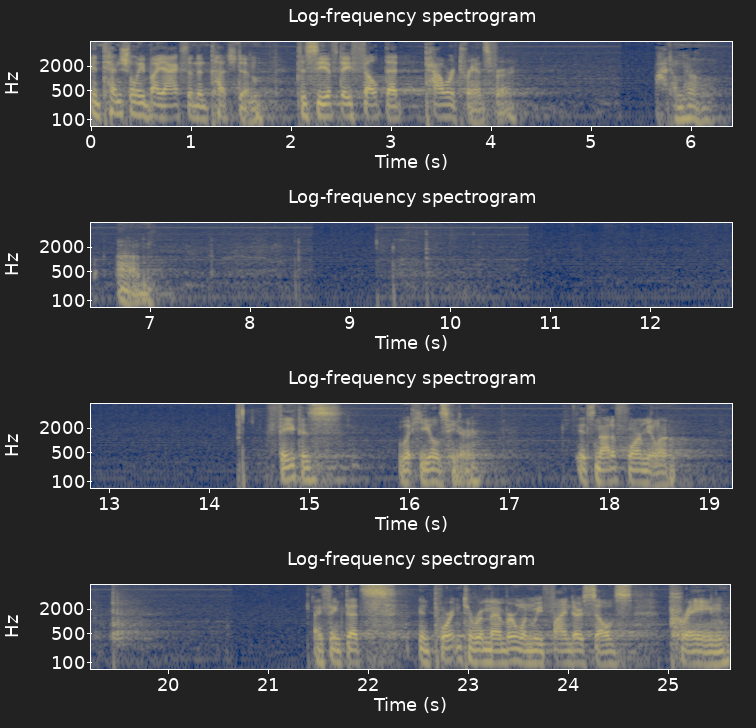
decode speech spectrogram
intentionally by accident touched him to see if they felt that power transfer. I don't know. Um, faith is what heals here. It's not a formula. I think that's important to remember when we find ourselves praying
